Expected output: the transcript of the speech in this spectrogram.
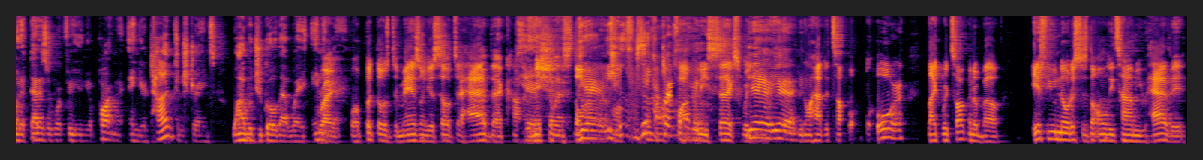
But if that doesn't work for you and your partner and your time constraints, why would you go that way anyway? Right. Or put those demands on yourself to have that kind Yeah. of Michelin star Yeah, on- exactly. on quality sex where Yeah, you, yeah. you don't have to talk. Or like we're talking about, if you know this is the only time you have it,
